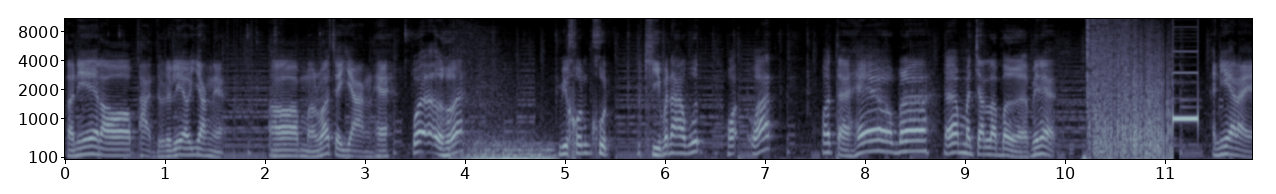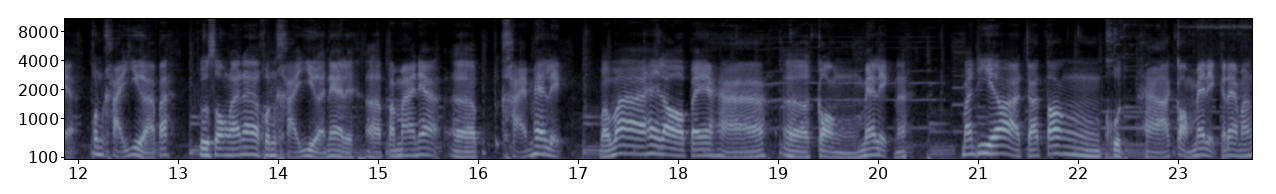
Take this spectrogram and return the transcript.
ตอนนี้เราผ่านทูตอเรียลยังเนี่ย เออเหมือนว่าจะยังแฮะว่าเออเฮ้ยมีคนขุดขีปนาวุธวัดว่าแต่แฮลบ้าแล้วมันจะระเบิดไหมเนี่ย อันนี้อะไรอะ คนขายเหยื่อปะดูทรงแล้วน่าคนขายเหยื่อแน่เลย เออประมาณเนี้ย เออขายแม่เหล็กแบบว่าให้เราไปหา เอ่อกล่องแม่เหล็กนะ บางทีเราอาจจะต้องขุดหากล่องแม่เหล็กก็ได้มั้ง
